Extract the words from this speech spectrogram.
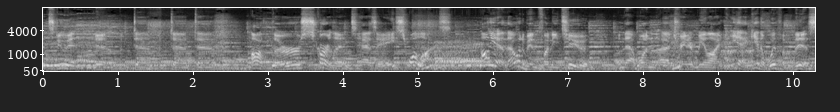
Let's do it. Dun, dun, dun. Author Scarlet has a Swallox. Oh yeah, that would have been funny too. When that one uh, trainer being like, "Yeah, get a whiff of this,"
